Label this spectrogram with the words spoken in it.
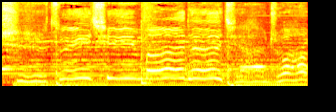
是最起码的假装，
